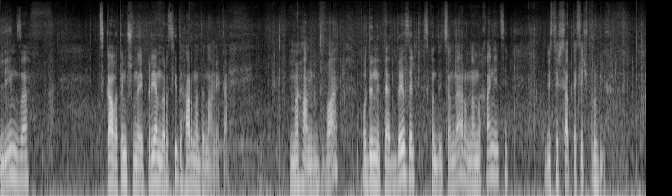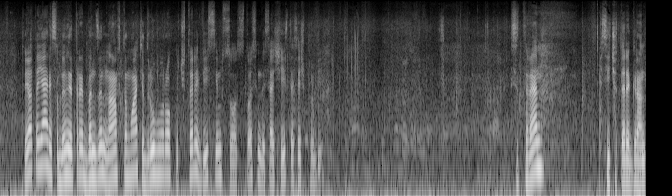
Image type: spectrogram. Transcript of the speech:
лінза. Цікаво тим, що в неї приємний розхід гарна динаміка. Меган 2, 1,5 дизель з кондиціонером на механіці 260 тисяч пробіг. Toyota Yaris 1,3 бензин на автоматі другого року 4800, 176 тисяч пробіг. Citroen C4 Grand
